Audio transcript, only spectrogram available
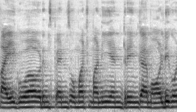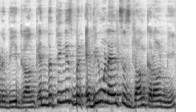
I go out and spend so much money and drink, I'm already going to be drunk. And the thing is, when everyone else is drunk around me,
